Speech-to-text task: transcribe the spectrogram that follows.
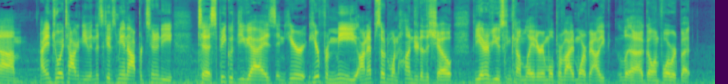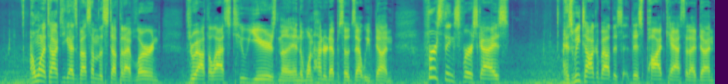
um, I enjoy talking to you, and this gives me an opportunity to speak with you guys and hear hear from me on episode 100 of the show. The interviews can come later, and we'll provide more value uh, going forward. But I want to talk to you guys about some of the stuff that I've learned throughout the last two years and the, and the 100 episodes that we've done. First things first, guys. As we talk about this this podcast that I've done,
